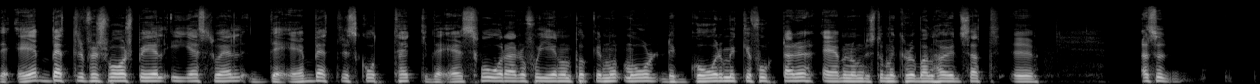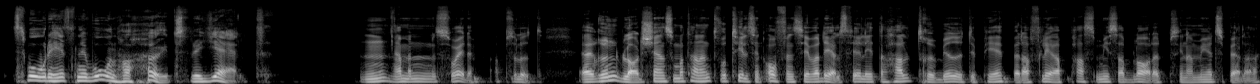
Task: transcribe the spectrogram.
det är bättre försvarsspel i SHL, det är bättre skottäck, det är svårare att få igenom pucken mot mål, det går mycket fortare även om du står med klubban höjd. Så att, eh, alltså, svårighetsnivån har höjts rejält. Mm, ja men så är det, absolut. Eh, Rundblad känns som att han inte får till sin offensiva del, ser lite halvtrubbig ut i PP där flera pass missar bladet på sina medspelare.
